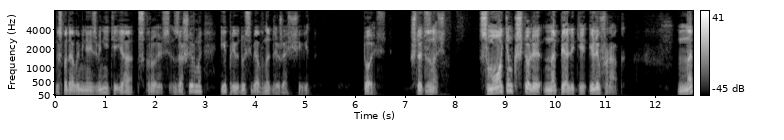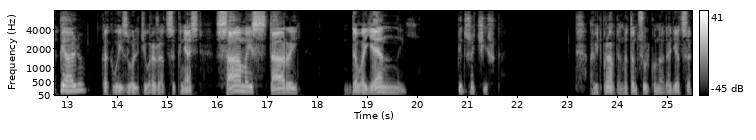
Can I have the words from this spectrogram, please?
Господа, вы меня извините, я скроюсь за ширмы и приведу себя в надлежащий вид. То есть, что это значит? Смокинг, что ли, напялите или фраг? Напялю, как вы изволите выражаться, князь, самый старый довоенный пиджачишка. А ведь правда, на танцульку надо одеться,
